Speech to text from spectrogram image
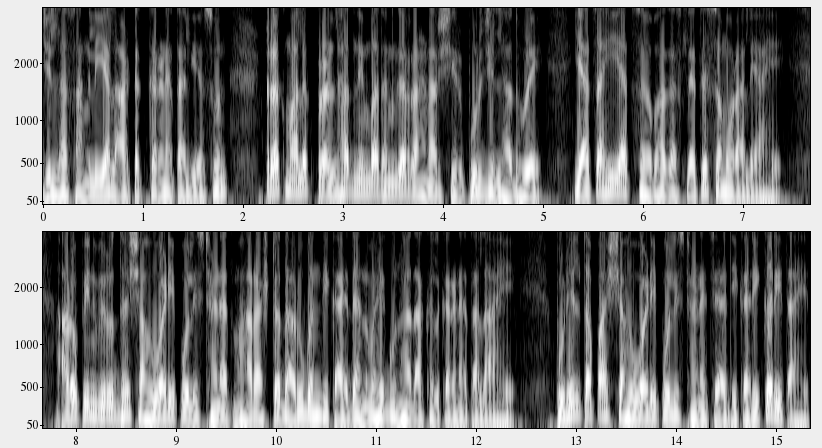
जिल्हा सांगली याला अटक करण्यात आली असून ट्रक मालक प्रल्हाद निंबाधनगर राहणार शिरपूर जिल्हा धुळे याचाही यात सहभाग असल्याचे समोर आले आहे. आरोपींविरुद्ध शाहूवाडी पोलीस ठाण्यात महाराष्ट्र दारूबंदी कायद्यान्वये गुन्हा दाखल करण्यात आला आहे. पुढील तपास शाहूवाडी पोलीस ठाण्याचे अधिकारी करीत आहेत.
